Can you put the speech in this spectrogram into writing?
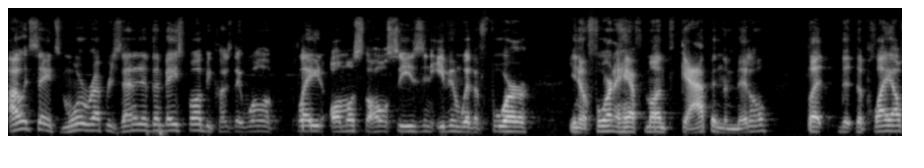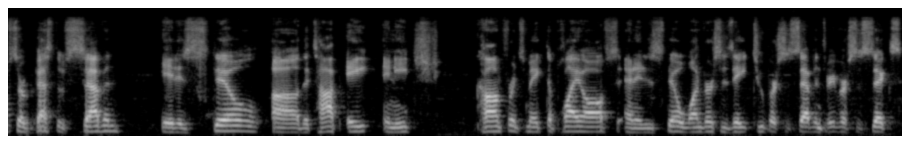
I would say it's more representative than baseball because they will have played almost the whole season, even with a four you know, four and a half month gap in the middle. But the, the playoffs are best of seven. It is still uh, the top eight in each conference make the playoffs, and it is still one versus eight, two versus seven, three versus six,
